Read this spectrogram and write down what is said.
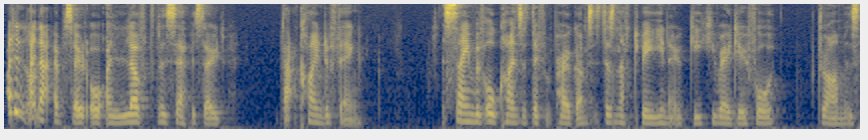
I didn't like that episode, or I loved this episode, that kind of thing. Same with all kinds of different programs. It doesn't have to be, you know, Geeky Radio 4 dramas.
